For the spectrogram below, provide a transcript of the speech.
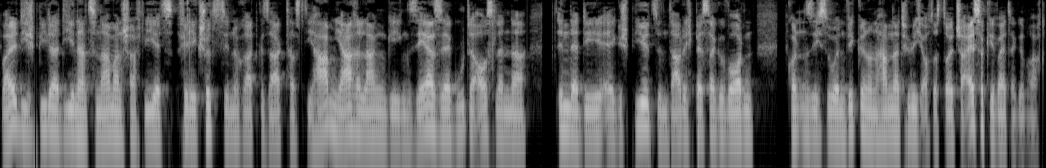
Weil die Spieler, die in der Nationalmannschaft, wie jetzt Felix Schütz, den du gerade gesagt hast, die haben jahrelang gegen sehr, sehr gute Ausländer in der DEL gespielt, sind dadurch besser geworden, konnten sich so entwickeln und haben natürlich auch das deutsche Eishockey weitergebracht.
